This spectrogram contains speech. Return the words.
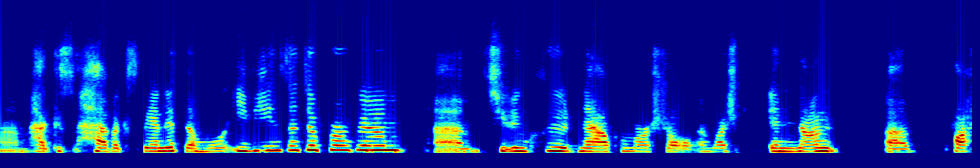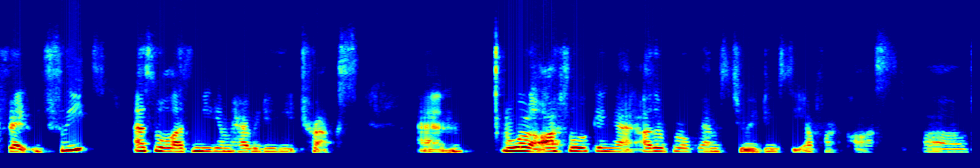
um, have expanded the MOR-EV incentive program um, to include now commercial and, and non-profit uh, fleets, as well as medium heavy duty trucks. Um, and we're also looking at other programs to reduce the upfront cost of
